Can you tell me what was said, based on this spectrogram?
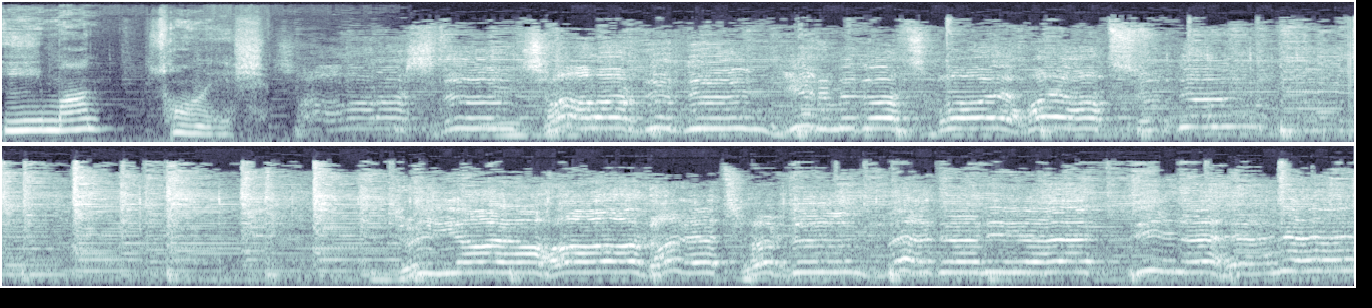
iman, sonra eşim. Çağlar açtın, çağlar dürdün, 24 boy hayat sürdün. Dünyaya verdin, medeniyet dileyene.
